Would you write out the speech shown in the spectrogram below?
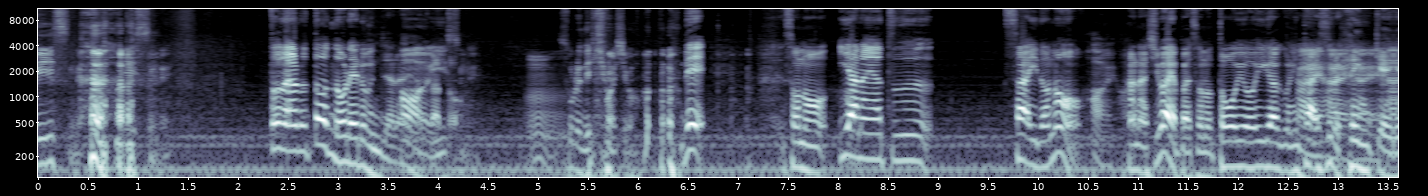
いいっすね。いいっすね。となると乗れるんじゃあないのかと。あいいっすね。うん。それでいきましょう。でその嫌なやつサイドの話はやっぱりその東洋医学に対する偏見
